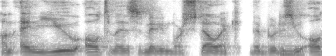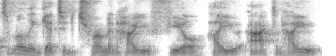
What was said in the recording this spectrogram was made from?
um, and you ultimately, this is maybe more stoic than Buddhist, mm. you ultimately get to determine how you feel, how you act, and how you,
